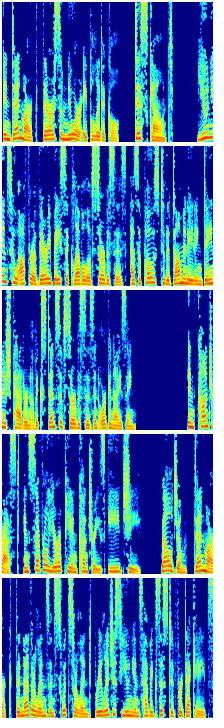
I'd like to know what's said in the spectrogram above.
In Denmark, there are some newer apolitical discount unions who offer a very basic level of services, as opposed to the dominating Danish pattern of extensive services and organizing. In contrast, in several European countries e.g. Belgium, Denmark, the Netherlands and Switzerland, religious unions have existed for decades.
